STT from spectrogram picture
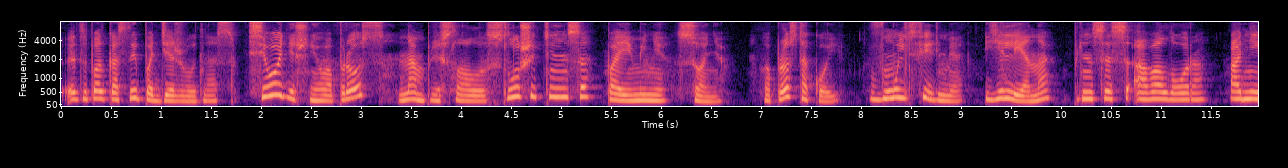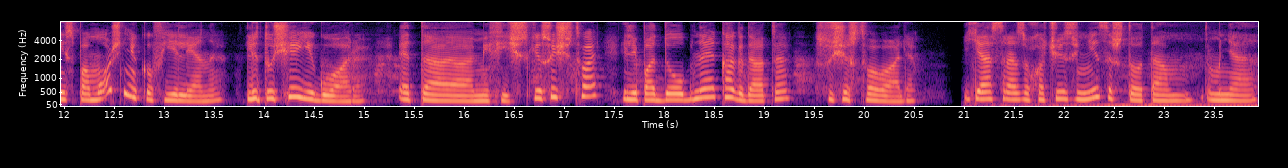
этот подкаст и поддерживают нас. Сегодняшний вопрос нам прислала слушательница по имени Соня. Вопрос такой. В мультфильме «Елена. Принцесса Авалора» одни из помощников Елены Летучие ягуары – это мифические существа или подобные когда-то существовали. Я сразу хочу извиниться, что там у меня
